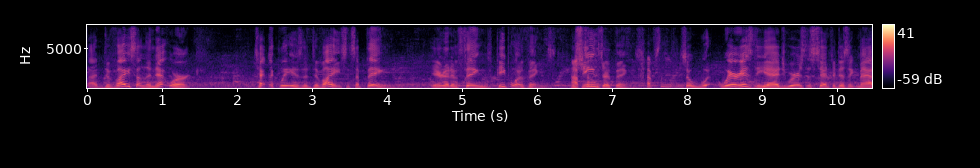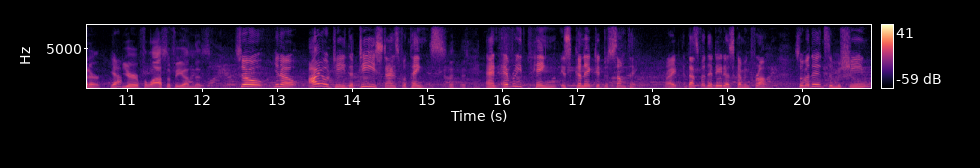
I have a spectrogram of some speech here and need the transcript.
a device on the network technically is a device, it's a thing. Internet of Things, people are things, machines Absolutely. are things. Absolutely. So wh where is the edge, where is the center, does it matter? Yeah. Your philosophy on this. So, you know, IoT, the T stands for things. and everything is connected to something, right? And that's where the data is coming from. So whether it's a machine,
